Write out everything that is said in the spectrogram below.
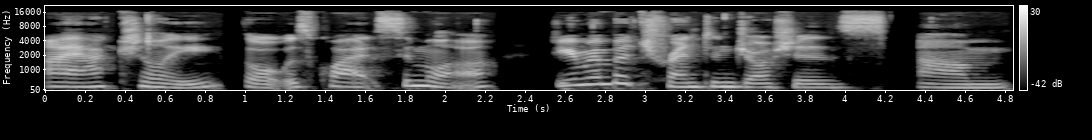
I actually thought was quite similar. Do you remember Trent and Josh's um,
